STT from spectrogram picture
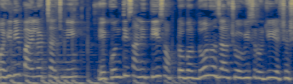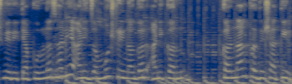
पहिली पायलट चाचणी एकोणतीस आणि तीस ऑक्टोबर दोन हजार चोवीस रोजी यशस्वीरित्या पूर्ण झाली आणि जम्मू श्रीनगर आणि कर्ण कर्नाल प्रदेशातील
